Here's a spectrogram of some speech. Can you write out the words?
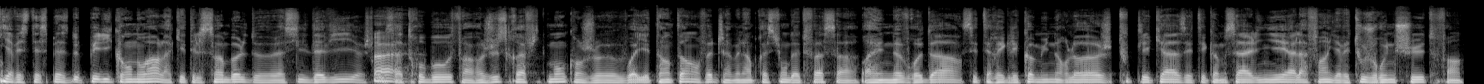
Il y avait cette espèce de pélican noir là qui était le symbole de la Sildavie. Je trouvais Ouais. ça trop beau. Enfin, juste graphiquement, quand je voyais Tintin, en fait, j'avais l'impression d'être face à ouais, une œuvre d'art. C'était réglé comme une horloge. Toutes les cases étaient comme ça alignées. À la fin, il y avait toujours une chute. Enfin,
